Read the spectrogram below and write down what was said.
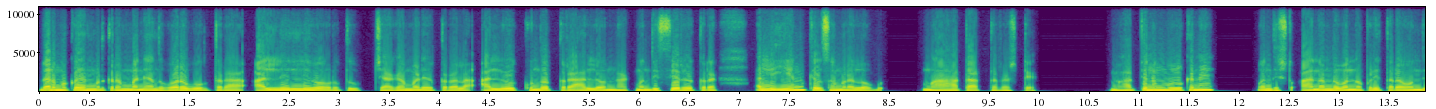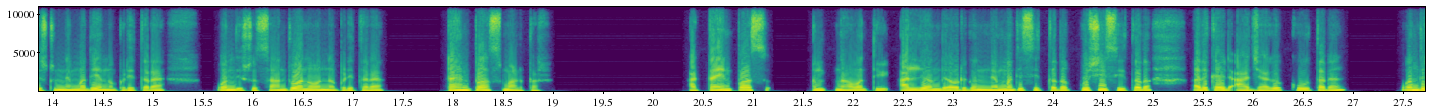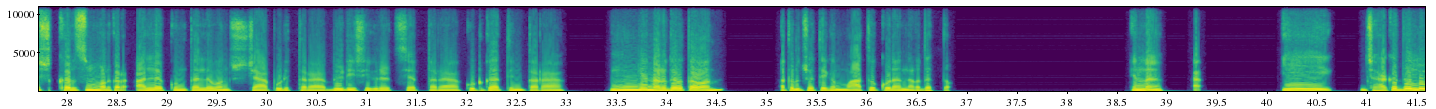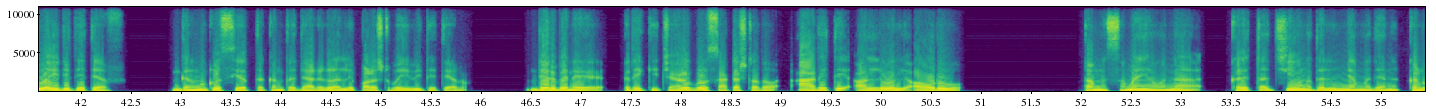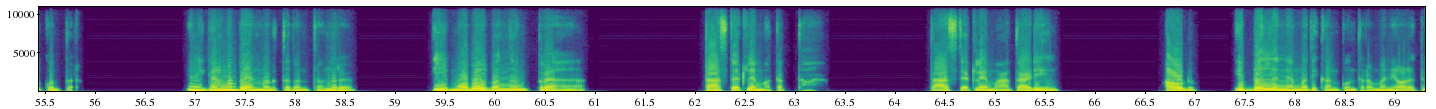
ಇರುತ್ತೆ ಮಕ್ಕಳು ಏನ್ ಮಾಡ್ತಾರ? ಮನೆಯಿಂದ ಹೊರಗೆ ಹೋಗ್ತಾರ. ಅಲ್ಲಿ ಅವ್ರದ್ದು ಜಾಗ ಮಾಡಿರ್ತಾರಲ್ಲ, ಅಲ್ಲಿ ಕುಂದಿರ್ತಾರ, ಅಲ್ಲಿ ಒಂದ್ ನಾಲ್ಕು ಮಂದಿ ಸೇರಿರ್ತಾರ. ಅಲ್ಲಿ ಏನು ಕೆಲಸ ಮಾಡಲ್ಲ ಒಬ್ಬ ಮಾತಾಡ್ತಾರ ಅಷ್ಟೇ. ಮಾತಿನ ಮೂಲಕನೇ ಒಂದಿಷ್ಟು ಆನಂದವನ್ನು ಪಡಿತಾರ, ಒಂದಿಷ್ಟು ನೆಮ್ಮದಿಯನ್ನು ಪಡಿತಾರ, ಒಂದಿಷ್ಟು ಸಾಂತ್ವನವನ್ನು ಪಡಿತಾರ. ಟೈಮ್ ಪಾಸ್ ಮಾಡ್ತಾರ. ಆ ಟೈಮ್ ಪಾಸ್ ಅಂತ ನಾವಂತೀವಿ. ಅಲ್ಲಿ ಒಂದು ಅವ್ರಿಗೊಂದು ನೆಮ್ಮದಿ ಸಿಗ್ತದ, ಖುಷಿ ಸಿಗ್ತದ. ಅದಕ್ಕಾಗಿ ಆ ಜಾಗಕ್ಕೆ ಕೂತಾರ ಒಂದಿಷ್ಟು ಖರ್ಚು ಮಾಡ್ತಾರ ಅಲ್ಲೇ ಕುಂತಲ್ಲೇ ಒಂದಿಷ್ಟು ಚಾ ಕುಡಿತಾರ, ಬಿಡಿ ಸಿಗರೇಟ್ ಸೇರ್ತಾರ ಕುಟ್ಕ ತಿಂತಾರ, ಹಿಂಗೆ ನಡೆದಿರ್ತಾವ. ಅದ್ರ ಜೊತೆಗೆ ಮಾತು ಕೂಡ ನಡೆದಿರ್ತಾವ. ಇನ್ನ ಈ ಜಾಗದಲ್ಲಿ ವೈವಿಧ್ಯತೆ. ಗಂಡ್ಮಕ್ಳು ಸೇರ್ತಕ್ಕಂಥ ಜಾಗಗಳಲ್ಲಿ ಬಹಳಷ್ಟು ವೈವಿಧ್ಯತೆ ಅದು. ಬೇರೆ ಬೇರೆ ರೀತಿ ಜಾಗಗಳು ಸಾಕಷ್ಟು ಅದಾವ. ಆ ರೀತಿ ಅಲ್ಲಿ ಹೋಗಿ ಅವರು ತಮ್ಮ ಸಮಯವನ್ನ ಕಳಿತ ಜೀವನದಲ್ಲಿ ನೆಮ್ಮದಿಯನ್ನ ಕಂಡುಕೊಂತಾರ. ಇನ್ನು ಗಂಡ್ಮಕ್ಳು ಏನ್ ಮಾಡ್ತಾರಂತಂದ್ರ ಈ ಮೊಬೈಲ್ ಬಂದ ನಂತರ ತಾಸ್ಗಟ್ಲೆ ಮಾತಾಡ್ತಾವ. ತಾಸ್ಗಟ್ಲೆ ಮಾತಾಡಿ ಅವ್ರು ಇಬ್ಬೆಲ್ಲ ನೆಮ್ಮದಿ ಕಾಣ್ಕೊಂತಾರ ಮನೆಯೊಳಗ.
